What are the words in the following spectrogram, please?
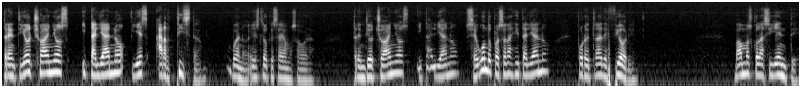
38 años, italiano y es artista. Bueno, es lo que sabemos ahora. 38 años, italiano, segundo personaje italiano por detrás de Fiore. Vamos con la siguiente.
